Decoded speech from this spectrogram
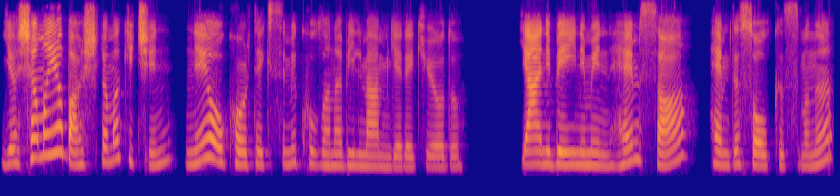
Yaşamaya başlamak için neokorteksimi kullanabilmem gerekiyordu. Yani beynimin hem sağ hem de sol kısmını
